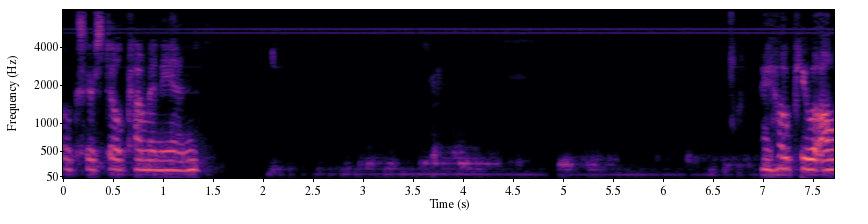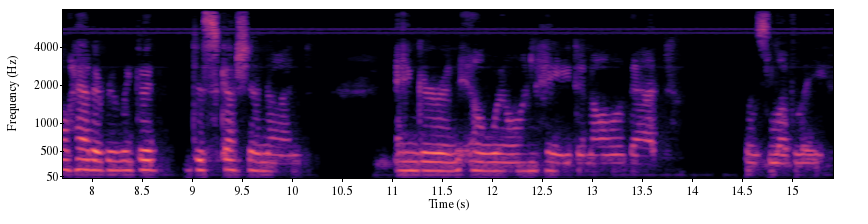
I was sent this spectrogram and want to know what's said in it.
Folks are still coming in. I hope you all had a really good discussion on anger and ill will and hate and all of that, It was lovely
